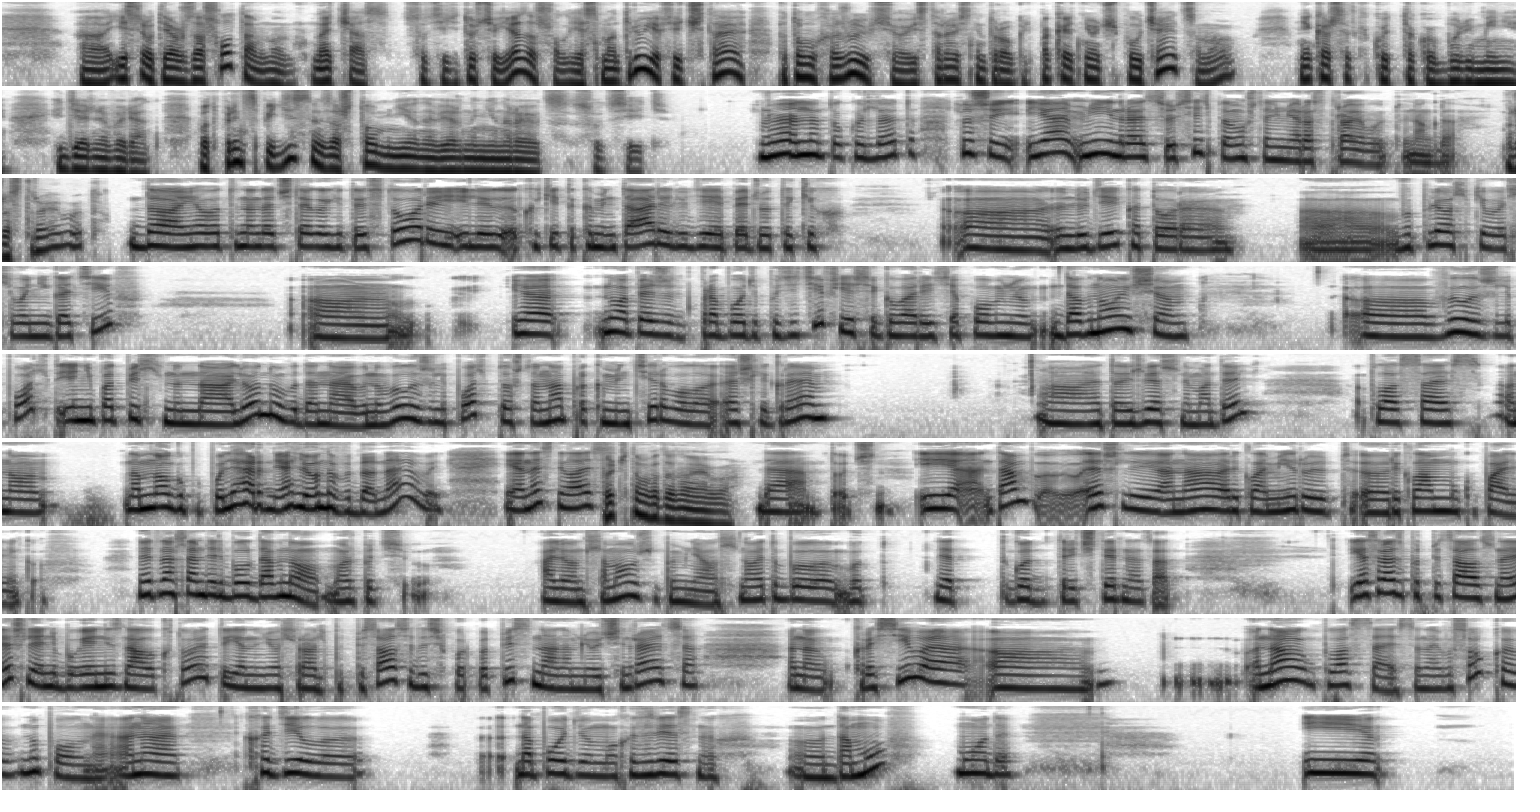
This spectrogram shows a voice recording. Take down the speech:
А, если вот я уже зашел там ну, на час в соцсети, то все, я зашел, я смотрю, я все читаю, потом ухожу и все, и стараюсь не трогать. Пока это не очень получается, но мне кажется, это какой-то такой более-менее идеальный вариант. Вот, в принципе, единственное, за что мне, наверное, не нравятся соцсети. Реально только для этого. Слушай, я, мне не нравятся соцсети, потому что они меня расстраивают иногда. Расстраивают? Да, я вот иногда читаю какие-то истории или какие-то комментарии людей, опять же, вот таких э, людей, которые э, выплескивают свой негатив. Э, я, ну, опять же, про бодипозитив, если говорить, я помню, давно еще э, выложили пост. Я не подписана на Алену Водонаеву, но выложили пост, потому что она прокомментировала Эшли Грэм. Это известная модель plus size. Она намного популярнее Алены Водонаевой, и она снялась... Точно Водонаева? Да, точно. И там Эшли, она рекламирует э, рекламу купальников. Но это на самом деле было давно, может быть, Алена сама уже поменялась, но это было вот лет года 3-4 назад. Я сразу подписалась на Эшли, я не, я не знала, кто это, я на нее сразу подписалась, и до сих пор подписана, она мне очень нравится, она красивая, э, она plus size, она высокая, но полная. Она ходила на подиумах известных э, домов моды, и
